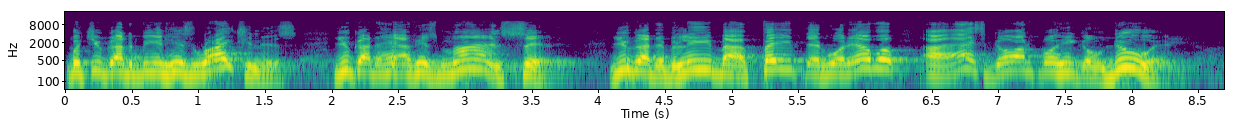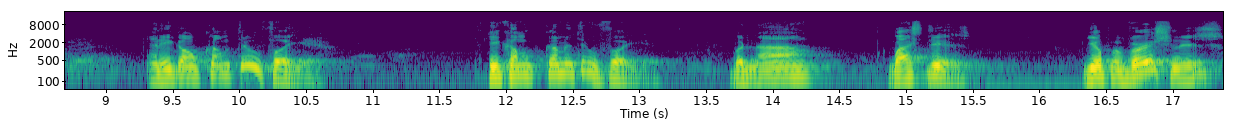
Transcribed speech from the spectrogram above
But you got to be in his righteousness. You got to have his mindset. You got to believe by faith that whatever I ask God for, he going to do it. And he going to come through for you. He come coming through for you. But now, watch this. Your perverseness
